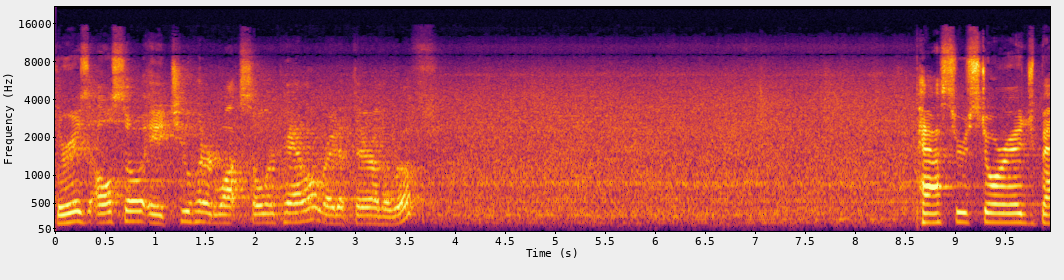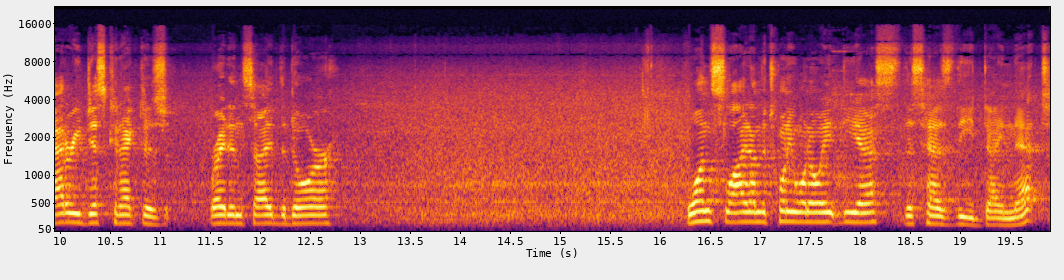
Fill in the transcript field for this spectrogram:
There is also a 200 watt solar panel right up there on the roof. Pass-through storage, battery disconnect is right inside the door. One slide on the 2108 DS. This has the dinette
